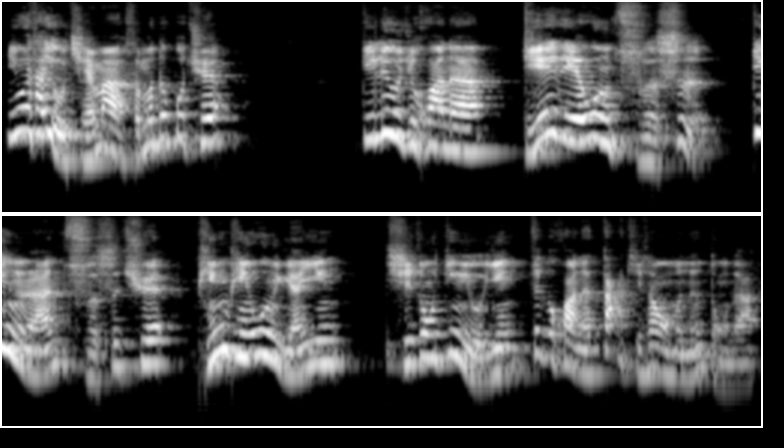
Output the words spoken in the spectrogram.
因为他有钱嘛，什么都不缺。第六句话呢，喋喋问此事，定然此时缺；频频问原因，其中定有因。这个话呢，大体上我们能懂的，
